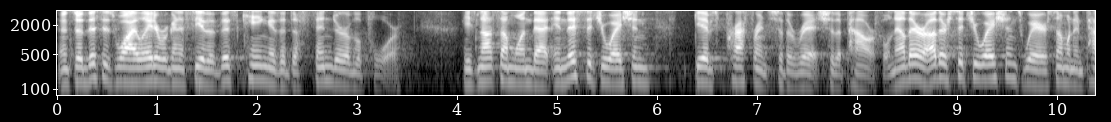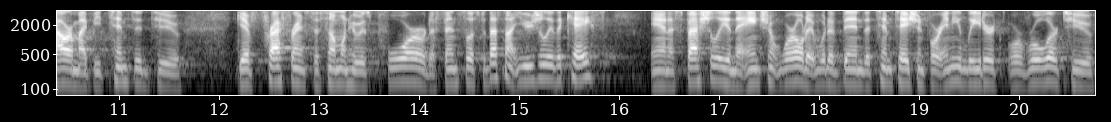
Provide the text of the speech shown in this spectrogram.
And so, this is why later we're going to see that this king is a defender of the poor. He's not someone that, in this situation, gives preference to the rich, to the powerful. Now, there are other situations where someone in power might be tempted to give preference to someone who is poor or defenseless, but that's not usually the case. And especially in the ancient world, it would have been the temptation for any leader or ruler to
